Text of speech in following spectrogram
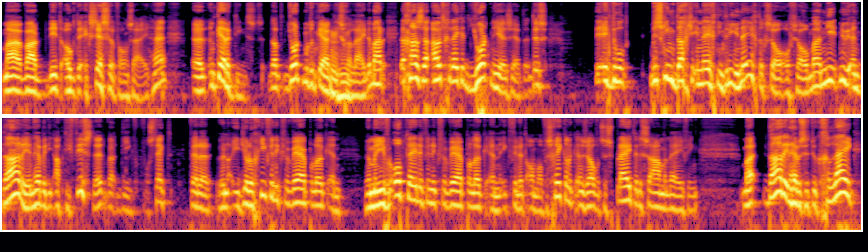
maar waar dit ook de excessen van zijn. Hè? Eh, een kerkdienst. Dat Jort moet een kerkdienst Mhm. gaan leiden, maar dan gaan ze uitgerekend Jort neerzetten. Dus ik bedoel, misschien dacht je in 1993 zo of zo, maar niet nu. En daarin hebben die activisten, die volstrekt verder, hun ideologie vind ik verwerpelijk en hun manier van optreden vind ik verwerpelijk en ik vind het allemaal verschrikkelijk en zo, want ze splijten de samenleving. Maar daarin hebben ze natuurlijk gelijk.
